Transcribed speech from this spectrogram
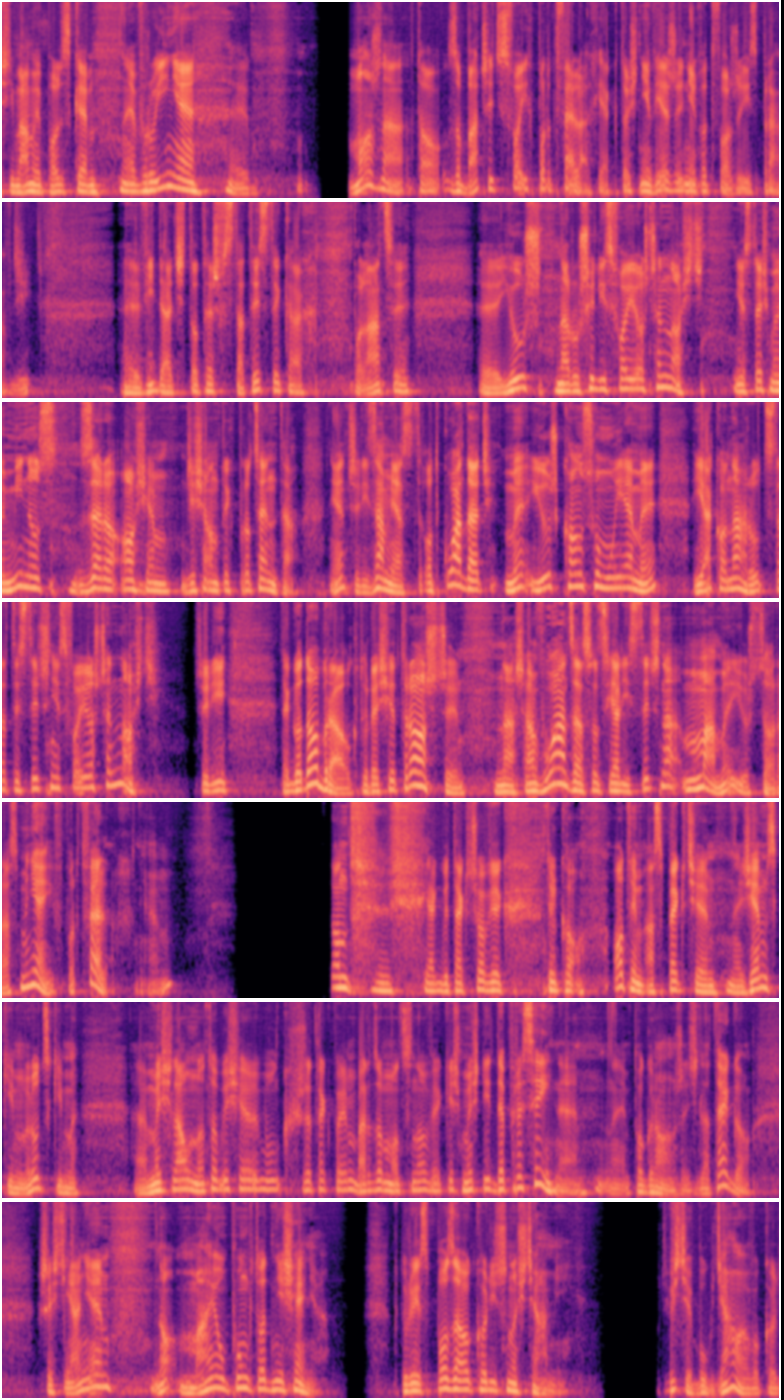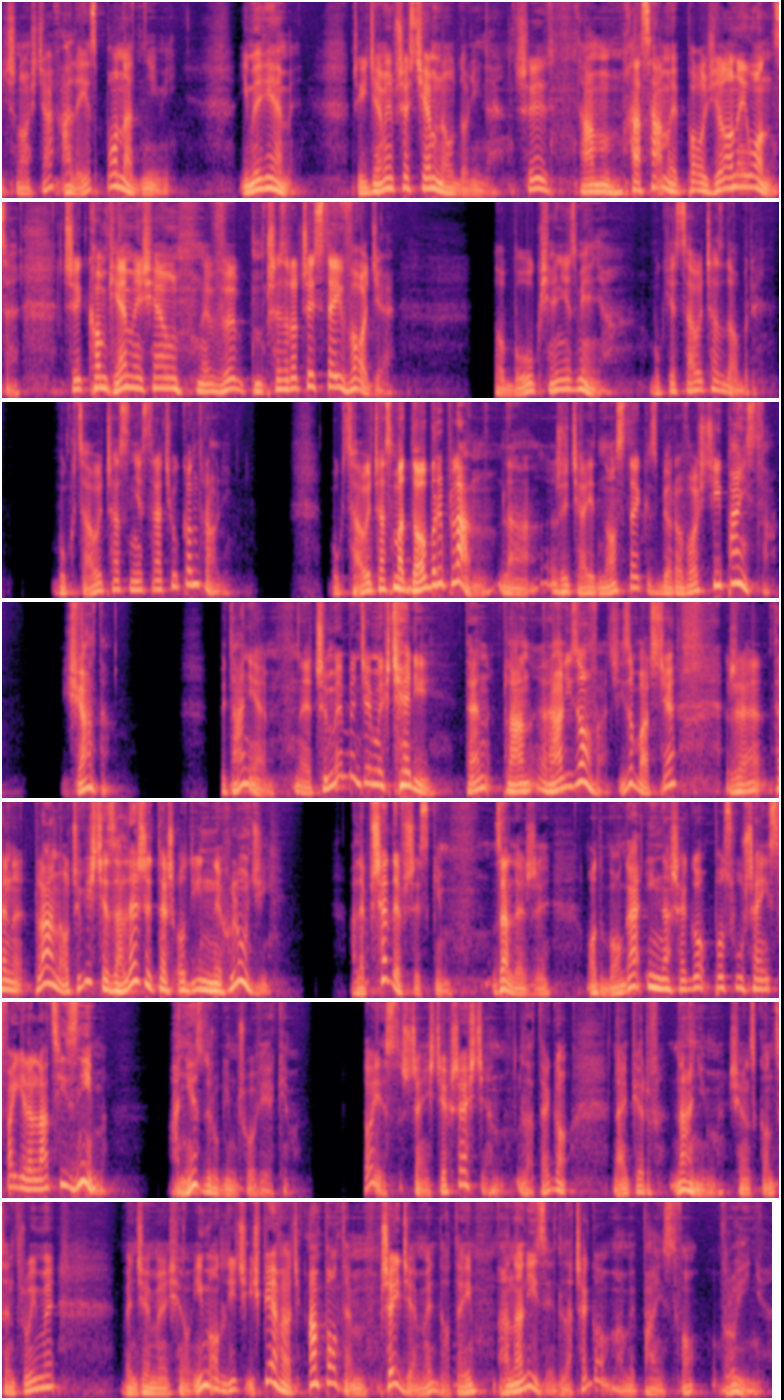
Jeśli mamy Polskę w ruinie, e, można to zobaczyć w swoich portfelach. Jak ktoś nie wierzy, niech otworzy i sprawdzi. E, widać to też w statystykach. Polacy e, już naruszyli swoje oszczędności. Jesteśmy minus 0,8%. Nie? Czyli zamiast odkładać, my już konsumujemy jako naród statystycznie swoje oszczędności. Czyli tego dobra, o które się troszczy nasza władza socjalistyczna, mamy już coraz mniej w portfelach. Nie? Stąd jakby tak człowiek tylko o tym aspekcie ziemskim, ludzkim e, myślał, no to by się mógł, że tak powiem, bardzo mocno w jakieś myśli depresyjne e, pogrążyć. Dlatego chrześcijanie no, mają punkt odniesienia, który jest poza okolicznościami. Oczywiście Bóg działa w okolicznościach, ale jest ponad nimi. I my wiemy, czy idziemy przez ciemną dolinę, czy tam hasamy po zielonej łące, czy kąpiemy się w przezroczystej wodzie, to Bóg się nie zmienia. Bóg jest cały czas dobry. Bóg cały czas nie stracił kontroli. Bóg cały czas ma dobry plan dla życia jednostek, zbiorowości i państwa i świata. Pytanie, czy my będziemy chcieli ten plan realizować. I zobaczcie, że ten plan oczywiście zależy też od innych ludzi, ale przede wszystkim zależy od Boga i naszego posłuszeństwa i relacji z Nim, a nie z drugim człowiekiem. To jest szczęście chrześcijan. Dlatego najpierw na nim się skoncentrujmy, będziemy się i modlić, i śpiewać, a potem przejdziemy do tej analizy. Dlaczego mamy państwo w ruinie?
